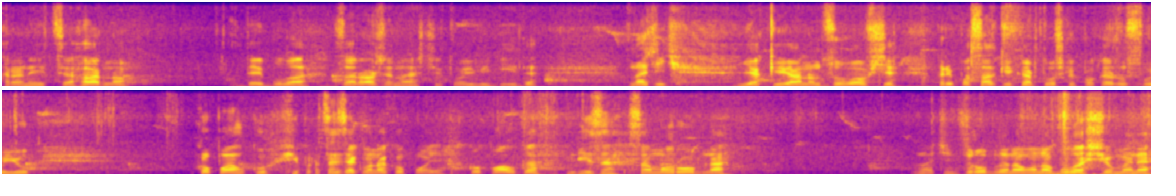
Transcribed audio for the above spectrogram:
храниться гарно, де була заражена, чи той відійде. Значить, як і анонсував ще при посадці картошки, покажу свою копалку і процес, як вона копає. Копалка ліза саморобна. Значить, зроблена вона була ще в мене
